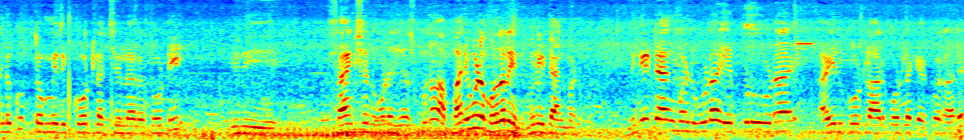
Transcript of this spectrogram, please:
ఈ తొమ్మిది కోట్ల చిల్లరతోటి ఇది శాంక్షన్ కూడా చేసుకున్నాం. ఆ పని కూడా మొదలైంది మినీ ట్యాంక్ బండ్ కూడా. మినీ ట్యాంక్ బండ్ కూడా ఎప్పుడు కూడా ఐదు కోట్ల ఆరు కోట్లకి ఎక్కువ రాలే.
